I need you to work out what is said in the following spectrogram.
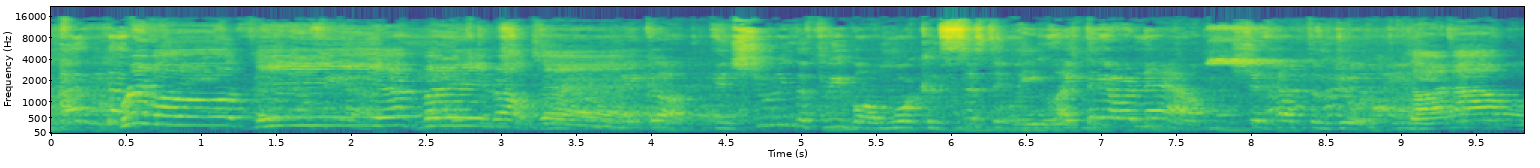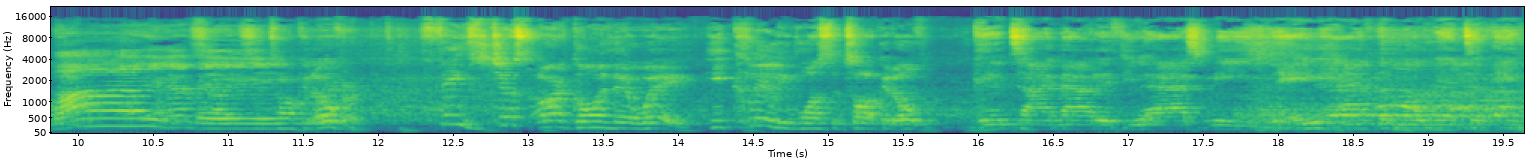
Another- Rebound, D'Anthony Melton. Make up and shooting the three ball more consistently, like they are now, should help them do it. Timeout, Miami. Talk it over. Things just aren't going their way. He clearly wants to talk it over. Good timeout, if you ask me. They have the momentum, and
